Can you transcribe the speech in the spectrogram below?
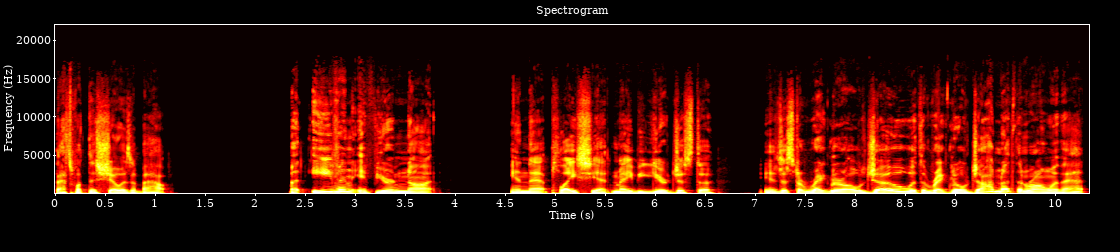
That's what this show is about. But even if you're not in that place yet, maybe you're just a you're just a regular old Joe with a regular old job, nothing wrong with that.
